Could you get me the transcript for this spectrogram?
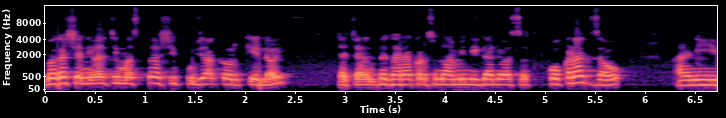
बघा शनिवारची मस्त अशी पूजा कर केलं त्याच्यानंतर घराकडसून आम्ही निघालो असं कोकणात जाऊ. आणि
